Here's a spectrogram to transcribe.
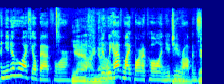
And you know who I feel bad for? Yeah, I know. I mean, we have Mike Barnicle and Eugene Yeah. Robinson.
